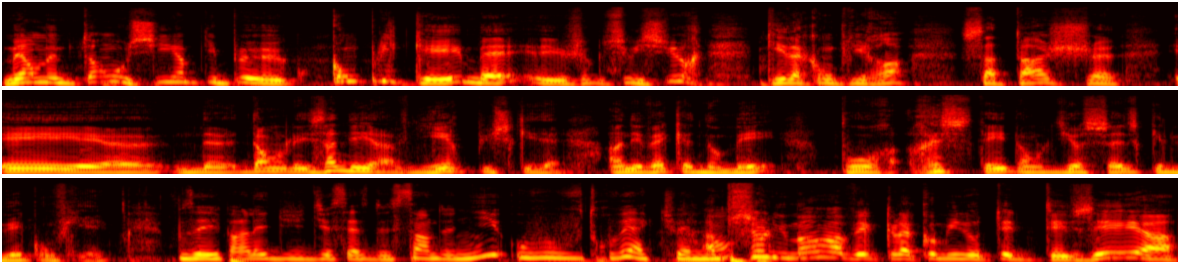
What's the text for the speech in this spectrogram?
mais en même temps aussi un petit peu compliqué, mais je suis sûr qu'il accomplira sa tâche et euh, dans les années à venir, puisqu'il est un évêque nommé pour rester dans le diocèse qui lui est confié. Vous avez parlé du diocèse de Saint-Denis, où vous vous trouvez actuellement Absolument, avec la communauté de Thésée, à,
